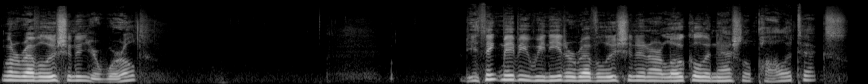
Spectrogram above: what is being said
You want a revolution in your world? Do you think maybe we need a revolution in our local and national politics?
